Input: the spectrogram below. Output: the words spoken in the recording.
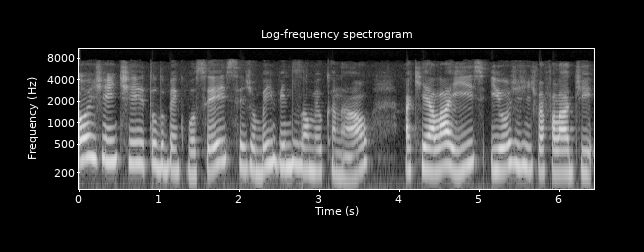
Oi, gente, tudo bem com vocês? Sejam bem-vindos ao meu canal. Aqui é a Laís e hoje a gente vai falar de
